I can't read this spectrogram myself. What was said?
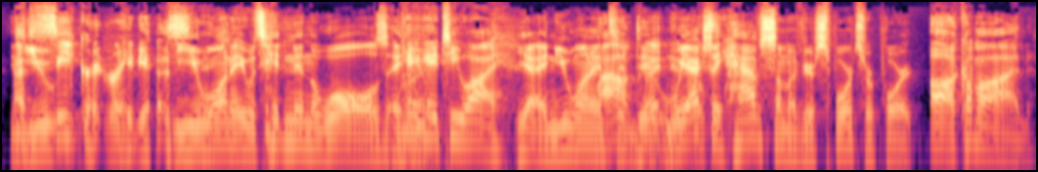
a you secret radio. Station. you wanted it was hidden in the walls, and you, KKTY. yeah, and you wanted Wow, to do. good, we actually have some of your sports report. Oh, come on.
